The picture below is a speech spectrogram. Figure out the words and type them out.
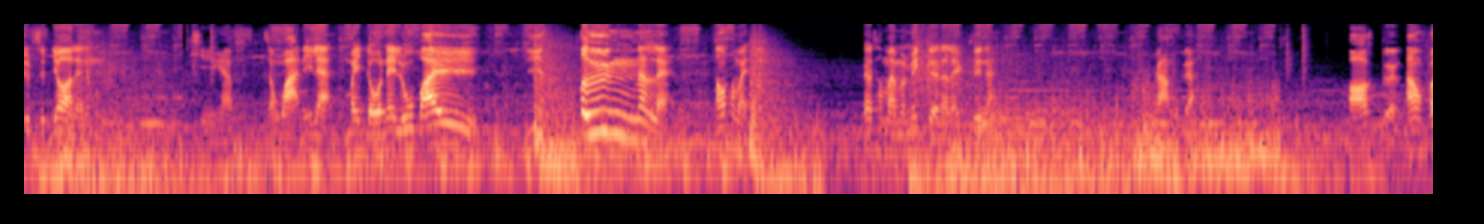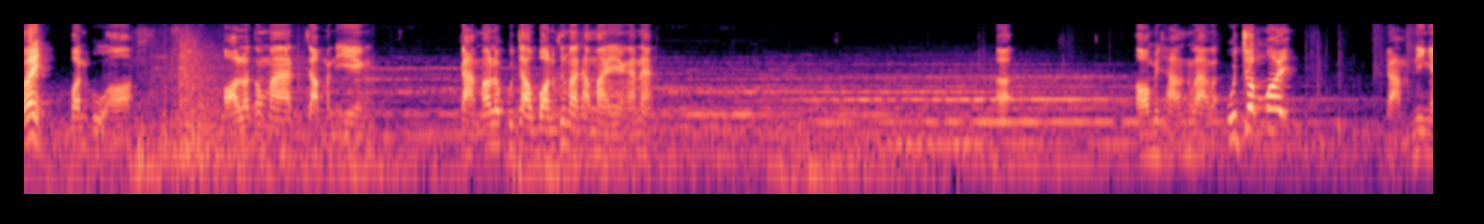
จุดสุดยอดเลยนะมึงโอเคครับ จังหวะนี้แหละ ไม่โดนให้รู้ไปตึงนั่นแหละ เอ้าทำไมแล้วทำไมมันไม่เกิดอะไรขึ้นอะกำเกิดอ๋อเกิดเอ้าเฮ้ยบอลกูอ๋ออ๋อแล้วต้องมาจับมันเองกำเอ้าแล้วกูจะเอาบอลขึ้นมาทำไมอย่างนั้นอะ อะอ๋อมีทางข้างล่างแล้วอุ้ยจะไม่กำนี่ไง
